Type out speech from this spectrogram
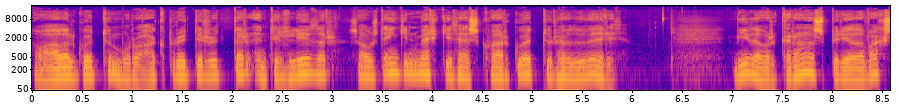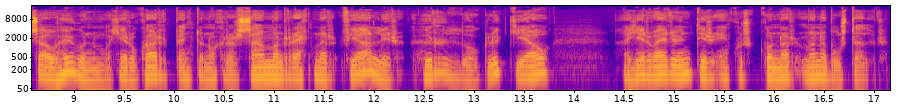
Á aðalgötum voru akbröytir ruttar en til hliðar sást engin merki þess hvar götur höfðu verið. Víða var gras byrjað að vaksa á haugunum og hér og hvar bentu nokkrar samanreknar fjalir, hurð og gluggi á að hér væri undir einhvers konar mannabústaður.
